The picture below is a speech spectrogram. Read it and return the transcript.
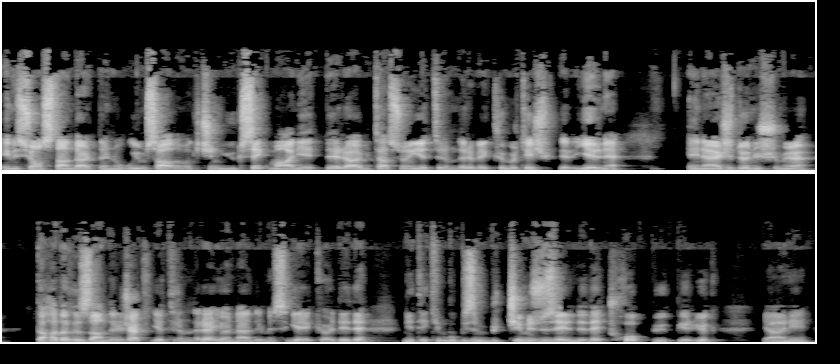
emisyon standartlarına uyum sağlamak için yüksek maliyetli rehabilitasyon yatırımları ve kömür teşvikleri yerine enerji dönüşümünü daha da hızlandıracak yatırımlara yönlendirmesi gerekiyor dedi. Nitekim bu bizim bütçemiz üzerinde de çok büyük bir yük. Yani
